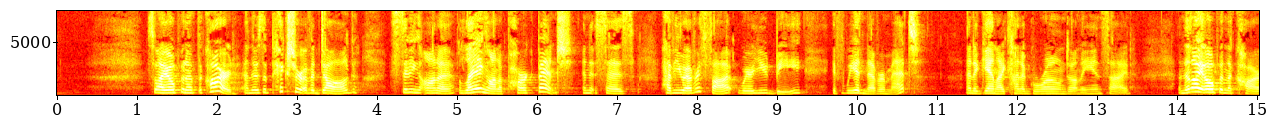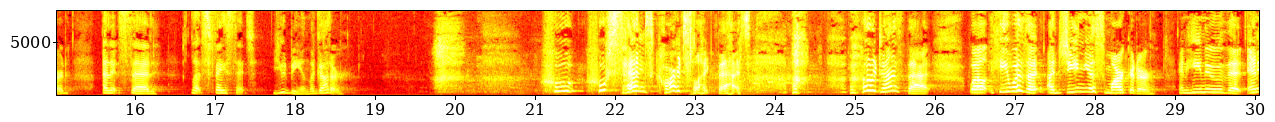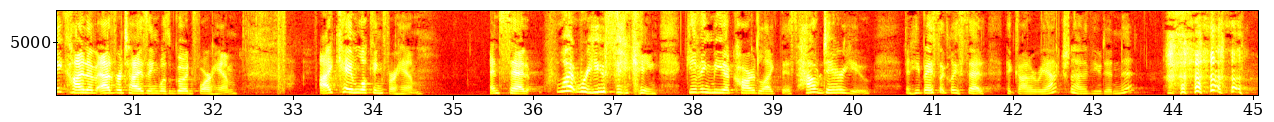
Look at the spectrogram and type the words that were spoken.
So I open up the card, and there's a picture of a dog sitting on a, laying on a park bench, and it says, Have you ever thought where you'd be if we had never met? And again, I kind of groaned on the inside. And then I opened the card, and it said, Let's face it, you'd be in the gutter who, who sends cards like that? who does that? Well, he was a, a genius marketer, and he knew that any kind of advertising was good for him. I came looking for him and said, What were you thinking giving me a card like this? How dare you? And he basically said, It got a reaction out of you, didn't it?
